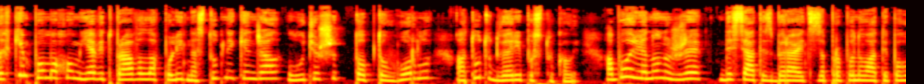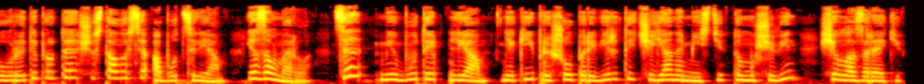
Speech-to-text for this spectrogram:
Легким помахом я відправила в політ наступний кінжал, влучивши тобто в горло, а тут у двері постукали. Або Ріанон уже десятий збирається запропонувати поговорити про те, що сталося, або це Ліам. Я завмерла. Це міг бути Ліам, який прийшов перевірити, чи я на місці, тому що він ще в лазареті,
